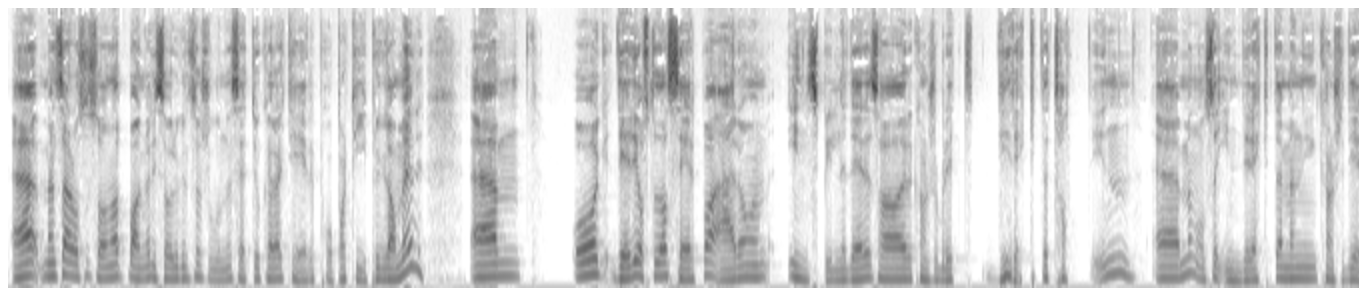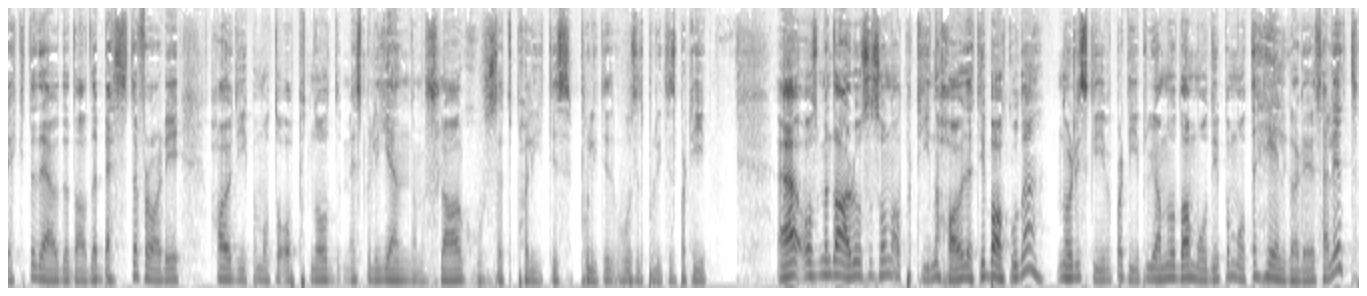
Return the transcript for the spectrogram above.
Eh, men så er det også sånn at mange av disse organisasjonene setter jo karakterer på partiprogrammer. Ehm, og det de ofte da ser på, er om innspillene deres har kanskje blitt direkte tatt inn, eh, men også indirekte. Men kanskje direkte, det er jo det, da det beste, for da har de, har de på en måte oppnådd mest mulig gjennomslag hos et politisk, politi, hos et politisk parti. Eh, men da er det også sånn at partiene har jo dette i bakhodet når de skriver partiprogrammene, og da må de på en måte helgardere seg litt.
